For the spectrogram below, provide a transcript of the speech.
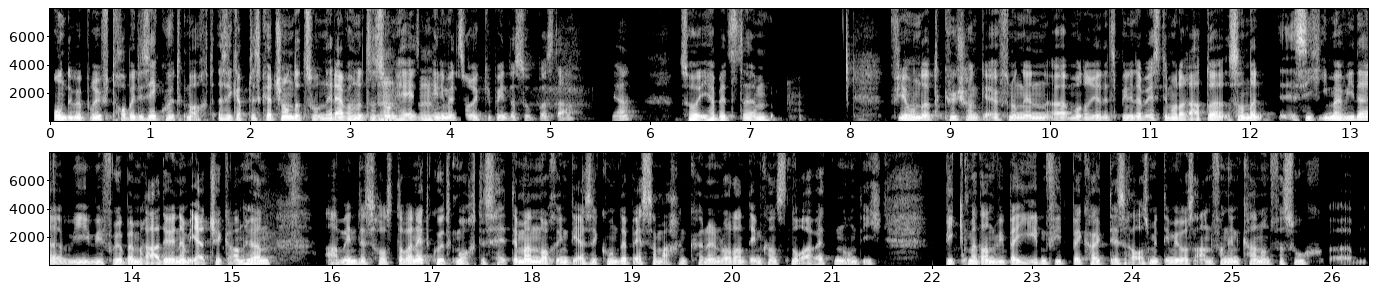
und überprüft, habe ich das eh gut gemacht. Also ich glaube, das gehört schon dazu. Nicht einfach nur zu sagen, Mhm, hey, jetzt mhm. lehne ich mich zurück, ich bin der Superstar. Ja? So, ich habe jetzt ähm, 400 Kühlschrankeröffnungen äh, moderiert, jetzt bin ich der beste Moderator, sondern sich immer wieder, wie, wie früher beim Radio in einem Aircheck anhören, Armin, das hast du aber nicht gut gemacht. Das hätte man noch in der Sekunde besser machen können oder an dem kannst du noch arbeiten und ich pick mir dann wie bei jedem Feedback halt das raus, mit dem ich was anfangen kann und versuche ähm,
